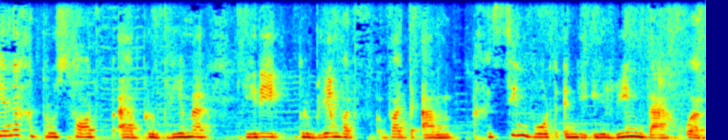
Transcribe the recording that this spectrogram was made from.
enige prostaat uh, probleme hierdie probleem wat wat um gesien word in die urineweg ook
